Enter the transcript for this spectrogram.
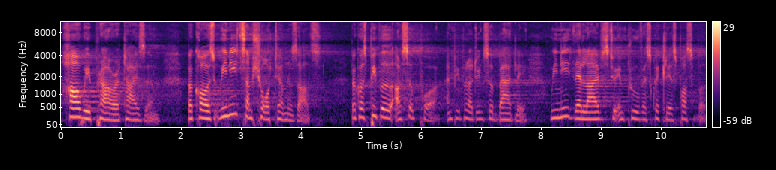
how we prioritize them. because we need some short-term results because people are so poor and people are doing so badly. We need their lives to improve as quickly as possible.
